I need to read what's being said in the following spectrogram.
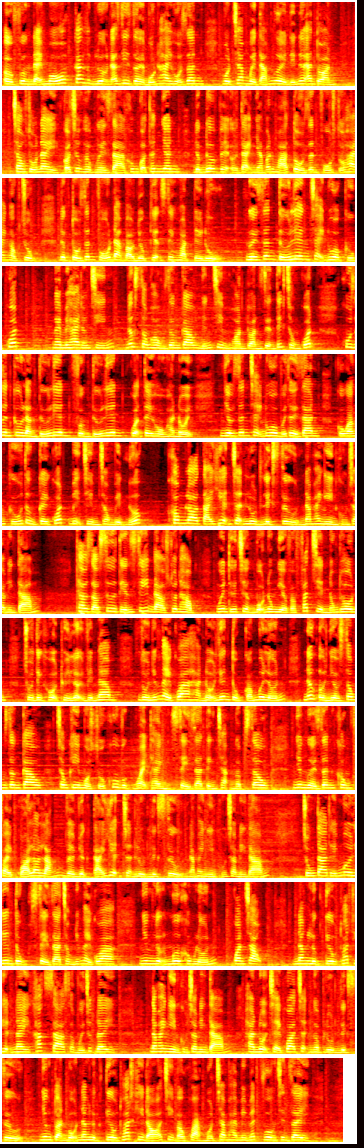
Ở phường Đại Mỗ, các lực lượng đã di rời 42 hộ dân, 118 người đến nơi an toàn. Trong số này, có trường hợp người già không có thân nhân được đưa về ở tại nhà văn hóa tổ dân phố số 2 Ngọc Trục, được tổ dân phố đảm bảo điều kiện sinh hoạt đầy đủ. Người dân Tứ Liên chạy đua cứu quất. Ngày 12 tháng 9, nước sông Hồng dâng cao nhấn chìm hoàn toàn diện tích trồng quất, khu dân cư làng Tứ Liên, phường Tứ Liên, quận Tây Hồ, Hà Nội. Nhiều dân chạy đua với thời gian, cố gắng cứu từng cây quất bị chìm trong biển nước. Không lo tái hiện trận lụt lịch sử năm 2008. Theo giáo sư tiến sĩ Đào Xuân Học, nguyên Thứ trưởng Bộ Nông nghiệp và Phát triển Nông thôn, Chủ tịch Hội Thủy lợi Việt Nam, dù những ngày qua Hà Nội liên tục có mưa lớn, nước ở nhiều sông dâng cao, trong khi một số khu vực ngoại thành xảy ra tình trạng ngập sâu, nhưng người dân không phải quá lo lắng về việc tái hiện trận lụt lịch sử năm 2008. Chúng ta thấy mưa liên tục xảy ra trong những ngày qua, nhưng lượng mưa không lớn. Quan trọng, năng lực tiêu thoát hiện nay khác xa so với trước đây. Năm 2008, Hà Nội trải qua trận ngập lụt lịch sử, nhưng toàn bộ năng lực tiêu thoát khi đó chỉ vào khoảng 120 m2 trên giây.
